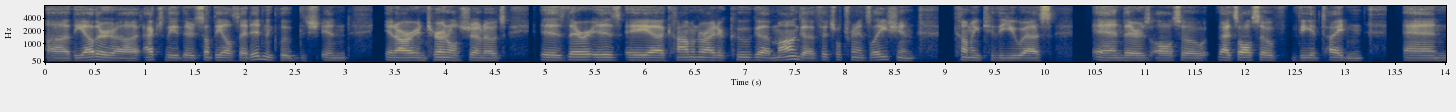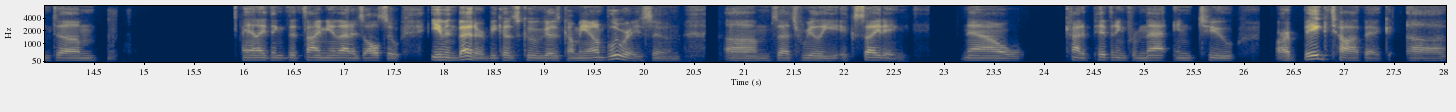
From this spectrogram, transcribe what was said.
Uh, the other, uh, actually, there's something else I didn't include in in our internal show notes. Is there is a uh, Kamen Rider Kuuga manga official translation coming to the U.S. and there's also that's also via Titan, and um, and I think the timing of that is also even better because Kuuga is coming out on Blu-ray soon. Um, so that's really exciting. Now, kind of pivoting from that into our big topic. Uh,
